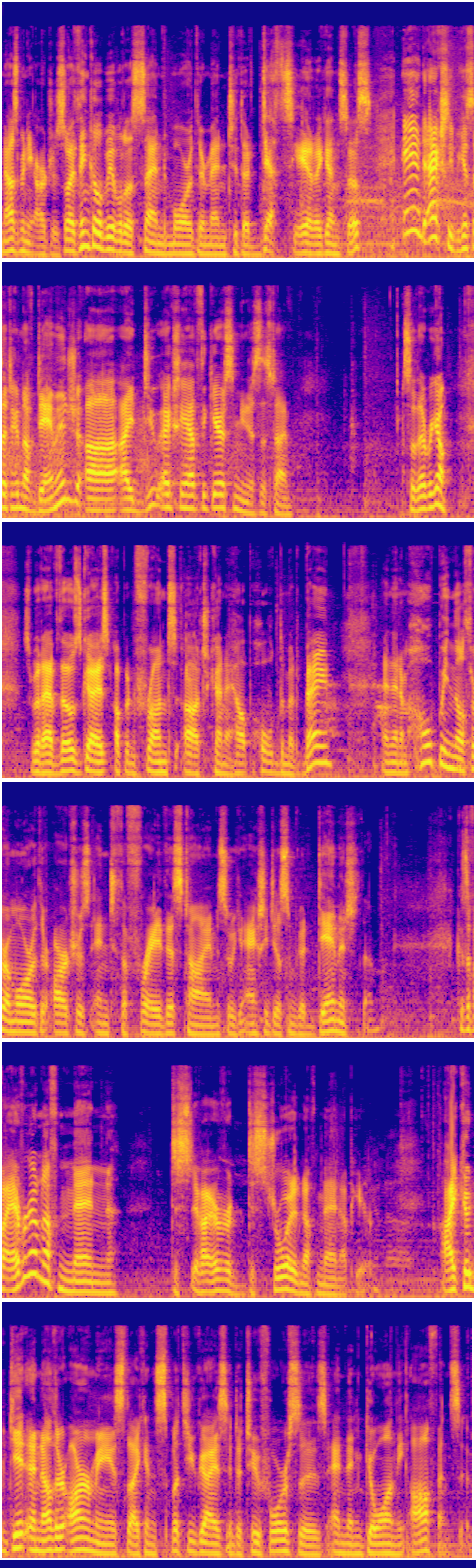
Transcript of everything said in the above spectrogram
not as many archers, so I think he'll be able to send more of their men to their deaths here against us. And actually, because I took enough damage, uh, I do actually have the garrison units this time. So there we go. So we'll have those guys up in front uh, to kind of help hold them at bay. And then I'm hoping they'll throw more of their archers into the fray this time so we can actually deal some good damage to them. Because if I ever got enough men, if I ever destroyed enough men up here, I could get another army so that I can split you guys into two forces and then go on the offensive.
